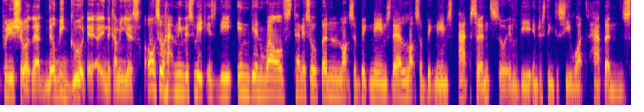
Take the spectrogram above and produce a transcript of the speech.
pretty sure that they'll be good uh, in the coming years. Also happening this week is the Indian Wells Tennis Open. Lots of big names there, lots of big names absent. So it'll be interesting to see what happens.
